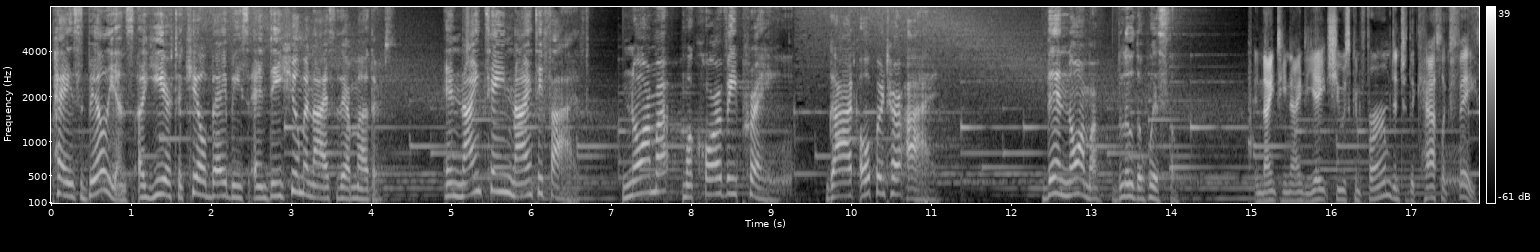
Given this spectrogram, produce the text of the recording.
pays billions a year to kill babies and dehumanize their mothers. In 1995, Norma McCorvey prayed. God opened her eyes. Then Norma blew the whistle. In 1998, she was confirmed into the Catholic faith,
